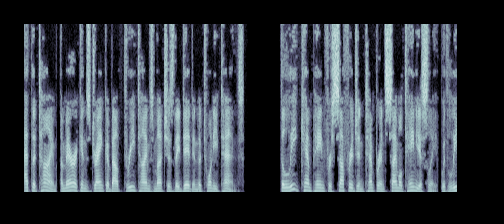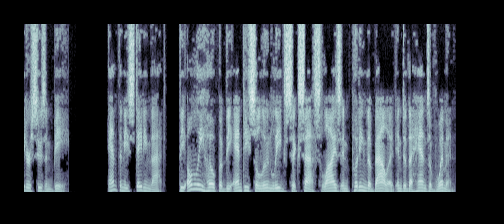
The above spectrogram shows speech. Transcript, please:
At the time, Americans drank about three times much as they did in the 2010s. The League campaigned for suffrage and temperance simultaneously, with leader Susan B. Anthony stating that, the only hope of the Anti-Saloon League's success lies in putting the ballot into the hands of women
